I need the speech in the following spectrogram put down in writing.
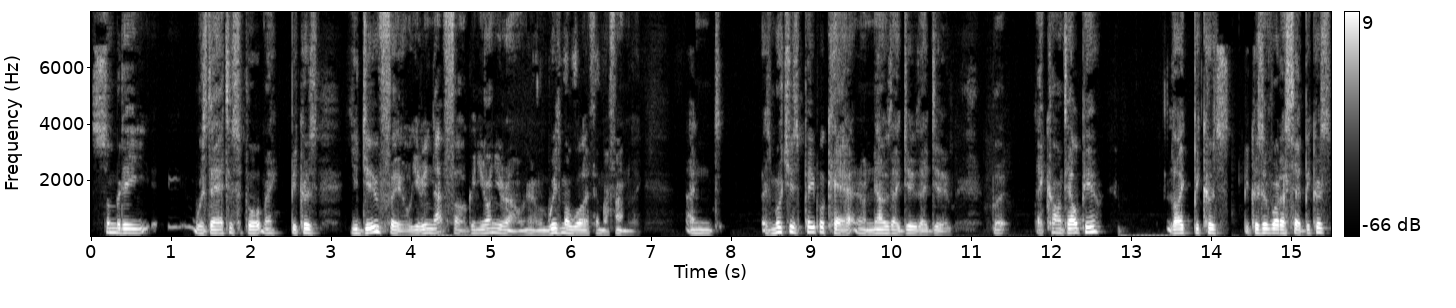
somebody was there to support me because you do feel you're in that fog and you're on your own. And I'm with my wife and my family. And as much as people care, and I know they do, they do, but they can't help you. Like because because of what I said, because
